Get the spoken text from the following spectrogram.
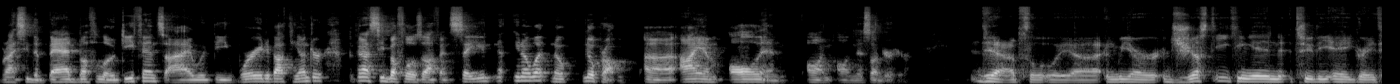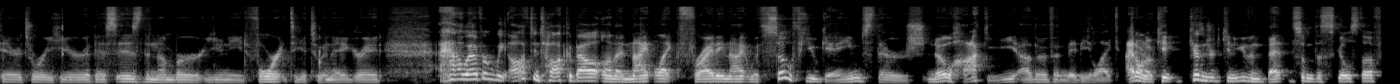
when I see the bad Buffalo defense, I would be worried about the under. But then I see Buffalo's offense. Say, you, you know what? No, no problem. Uh, I am all in on on this under here. Yeah, absolutely. Uh, and we are just eking in to the A grade territory here. This is the number you need for it to get to an A grade. However, we often talk about on a night like Friday night with so few games, there's no hockey other than maybe like, I don't know, can, can you even bet some of the skill stuff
